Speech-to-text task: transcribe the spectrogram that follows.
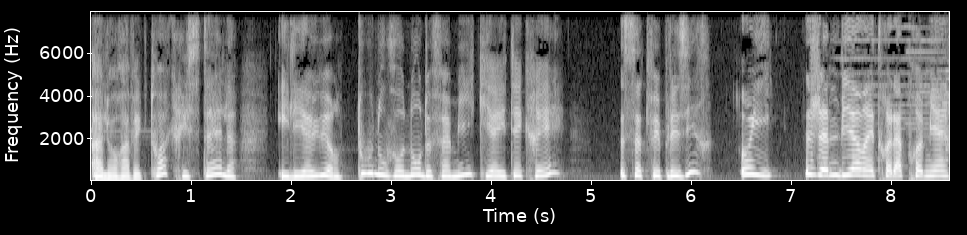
Alors avec toi, Christelle, il y a eu un tout nouveau nom de famille qui a été créé? Ça te fait plaisir? Oui, j'aime bien être la première.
